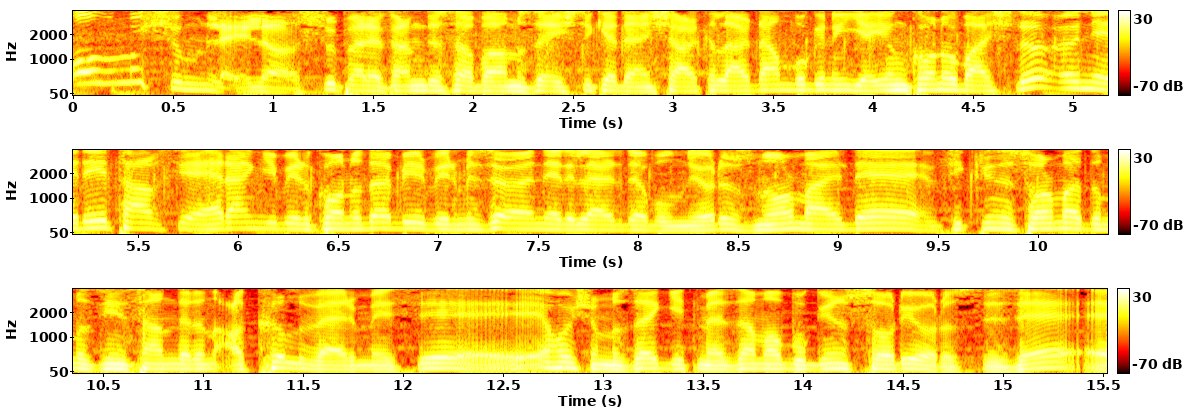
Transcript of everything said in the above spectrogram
olmuşum Leyla. Süper FM'de sabahımıza eşlik eden şarkılardan bugünün yayın konu başlığı öneri tavsiye. Herhangi bir konuda birbirimize önerilerde bulunuyoruz. Normalde fikrini sormadığımız insanların akıl vermesi e, hoşumuza gitmez ama bugün soruyoruz size. E,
